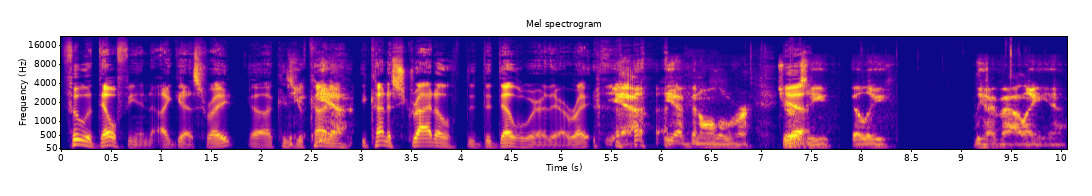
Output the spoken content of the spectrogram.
Philadelphian, I guess, right? Because uh, you kind of yeah. you kind of straddle the, the, Delaware there, right? yeah, yeah, I've been all over Jersey, yeah. Philly, Lehigh Valley. Yeah.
